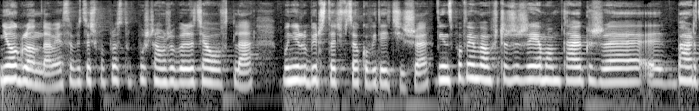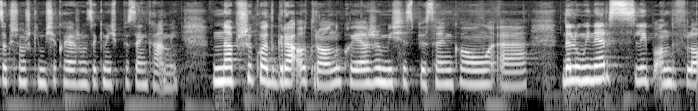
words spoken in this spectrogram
Nie oglądam, ja sobie coś po prostu puszczam, żeby leciało w tle, bo nie lubię czytać w całkowitej ciszy. Więc powiem wam szczerze, że ja mam tak, że bardzo książki mi się kojarzą z jakimiś piosenkami. Na przykład Gra o Tron kojarzy mi się z piosenką The Lumineers Sleep on the Floor,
